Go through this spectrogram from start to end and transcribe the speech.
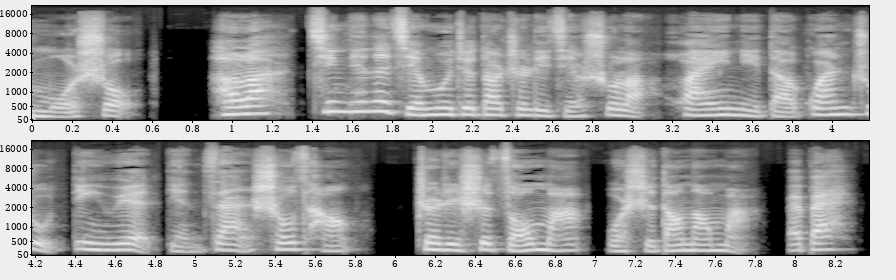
魔兽。好了，今天的节目就到这里结束了，欢迎你的关注、订阅、点赞、收藏。这里是走马，我是当当马，拜拜。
